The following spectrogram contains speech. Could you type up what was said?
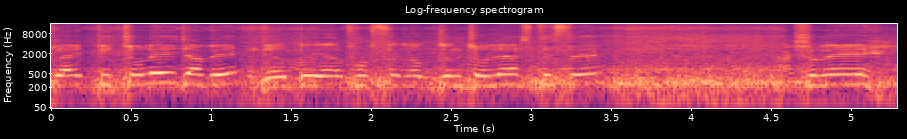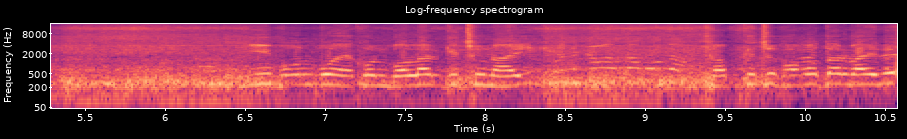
ফ্লাইটটি চলেই যাবে, যেহেতু এয়ারফোর্সের লোকজন চলে আসতেছে। আসলে কি বলব, এখন বলার কিছু নাই। সব কিছু ক্ষমতার বাইরে,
